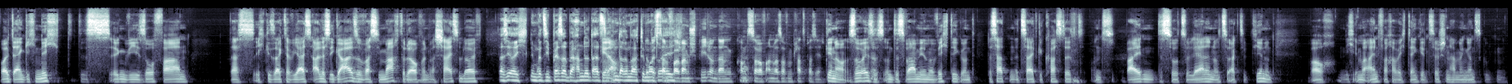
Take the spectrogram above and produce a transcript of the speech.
wollte eigentlich nicht das irgendwie so fahren, dass ich gesagt habe, ja, ist alles egal, so was sie macht oder auch wenn was scheiße läuft. Dass ihr euch im Prinzip besser behandelt als genau. die anderen nach dem du Motto. Du bist dann voll beim Spiel und dann kommt es ja. darauf an, was auf dem Platz passiert. Genau, so ist ja. es. Und das war mir immer wichtig und das hat eine Zeit gekostet, uns beiden das so zu lernen und zu akzeptieren und war auch nicht immer einfach, aber ich denke, inzwischen haben wir einen ganz guten,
